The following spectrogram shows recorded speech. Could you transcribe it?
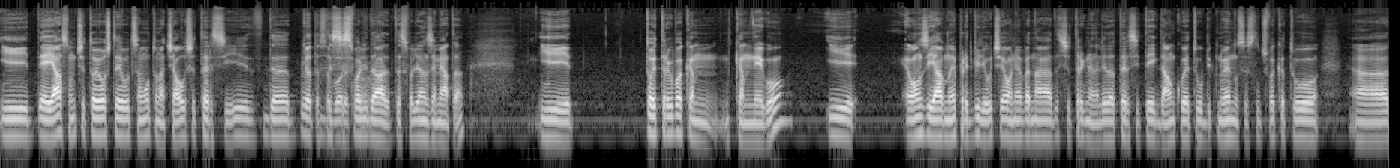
И е ясно, че той още от самото начало ще търси да, Да те да се свали, да, да те свали на земята. И той тръгва към, към него и онзи явно е предвидил, че оня веднага ще тръгне нали, да търси тейкдаун, което обикновено се случва като а,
